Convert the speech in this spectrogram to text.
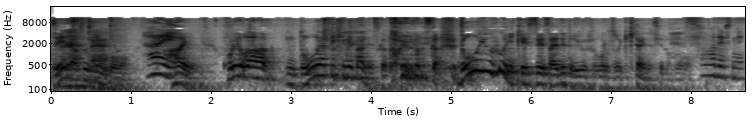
贅沢貧乏はい、はいこれはどうやって決めたんですか？といいますか？どういうふうに結成されてというところをちょっと聞きたいんですけども。そうですね。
